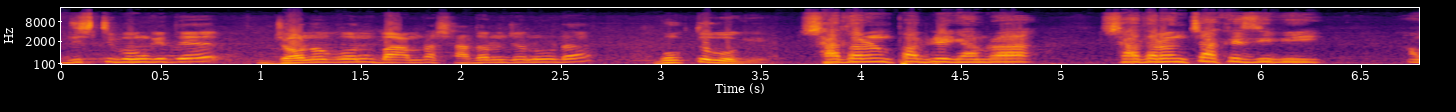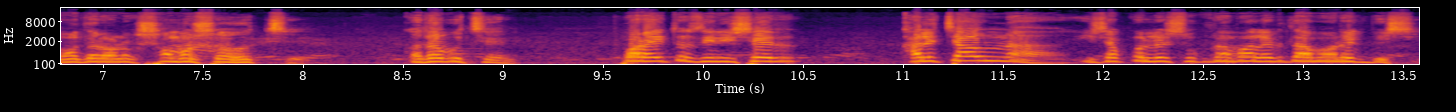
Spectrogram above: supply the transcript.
দৃষ্টিভঙ্গিতে জনগণ বা আমরা সাধারণ জনগণরা ভুক্তভোগী। সাধারণ পাবলিক আমরা সাধারণ চাকরিজীবী আমাদের অনেক সমস্যা হচ্ছে। কথা বুঝছেন? পরাই তো জিনিসের খালি চাউল না হিসাব করলে শুকনো মালের দাম অনেক বেশি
